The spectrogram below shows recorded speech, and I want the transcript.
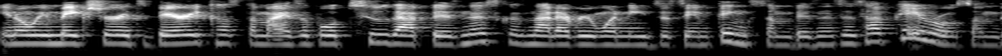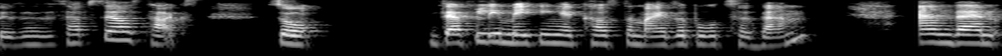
you know we make sure it's very customizable to that business because not everyone needs the same thing. Some businesses have payroll some businesses have sales tax. So definitely making it customizable to them. And then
